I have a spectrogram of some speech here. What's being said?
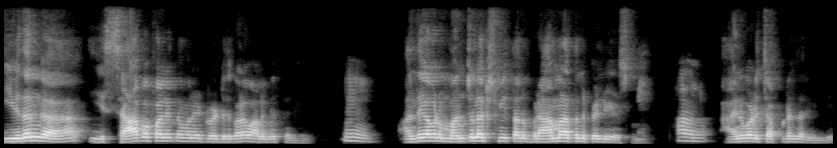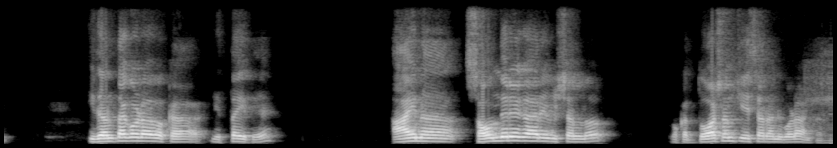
ఈ విధంగా ఈ శాప ఫలితం అనేటువంటిది కూడా వాళ్ళ మీద తగ్గింది అంతేకాకుండా మంచులక్ష్మి తన బ్రాహ్మణ అతను పెళ్ళి చేసుకున్నాడు అవును. ఆయన కూడా చెప్పడం జరిగింది. ఇదంతా కూడా ఒక ఎత్తు అయితే ఆయన సౌందర్య గారి విషయంలో ఒక దోషం చేశారని కూడా అంటారు.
